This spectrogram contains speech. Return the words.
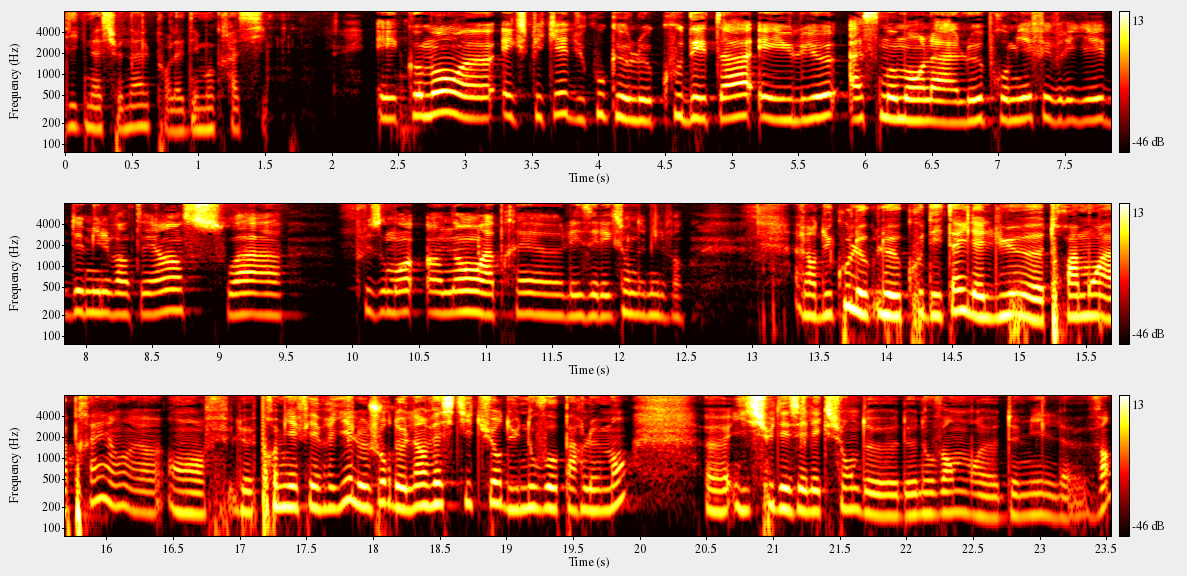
Ligue nationale pour la démocratie. Et comment euh, expliquer du coup que le coup d'État ait eu lieu à ce moment-là, le 1er février 2021, soit plus ou moins un an après euh, les élections de 2020 alors du coup, le, coup d'État, il a lieu trois mois après, hein, en, le 1er février, le jour de l'investiture du nouveau Parlement, issu des élections de, de novembre 2020.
